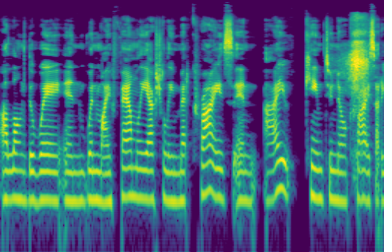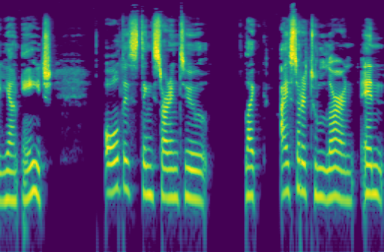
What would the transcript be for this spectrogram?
along the way, and when my family actually met Christ, and I came to know Christ at a young age, all these things starting to like I started to learn. And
